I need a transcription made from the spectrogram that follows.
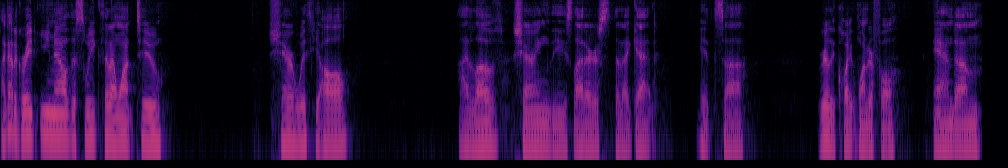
I got a great email this week that I want to share with you all. I love sharing these letters that I get. It's uh, really quite wonderful. And um,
